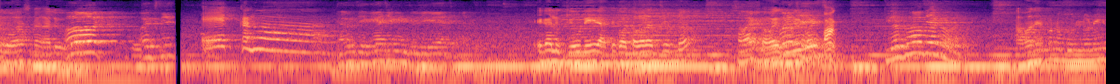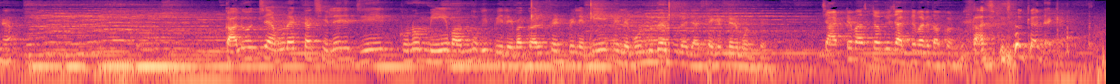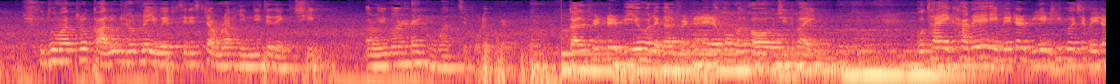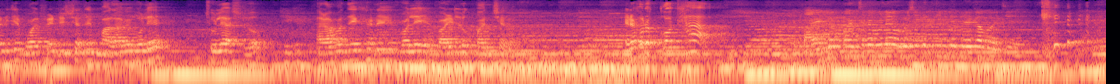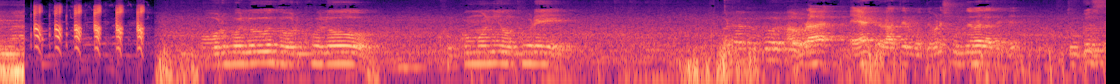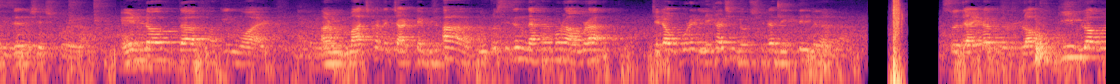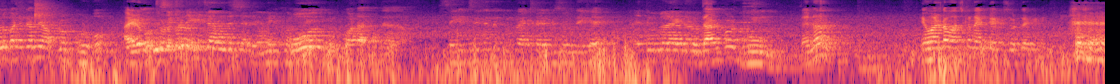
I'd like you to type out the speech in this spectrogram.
বস না। এক কালুয়া আমি জেগে আছি কিন্তু জেগে আছি। এগালু কেউ নেই রাতে কথা বলার জন্য। সবাই সবাই পড়েছে? তুইও আমাদের কোনো মূল্য নেই না। কালু হচ্ছে এমন একটা ছেলে যে কোনো মেয়ে বান্ধবী পেলে বা গার্লফ্রেন্ড পেলে মেয়ে পেলে বন্ধুদের ভুলে যায় সেকেন্ডের মধ্যে। চারটে পাঁচটা অব্দি জাগতে পারে তখন। কাজুজঙ্কা দেখা। শুধুমাত্র কালুর জন্য এই ওয়েব সিরিজটা আমরা হিন্দিতে দেখছি আর ওই মালটাই ঘুমাচ্ছে পড়ে পড়ে। গার্লফ্রেন্ডের বিয়ে হলে গার্লফ্রেন্ডের এরকম হওয়া উচিত ভাই। কোথায় এখানে এই মেয়েটার বিয়ে ঠিক হয়েছে মেয়েটা নিজের বয়ফ্রেন্ডের সাথে পালাবে বলে চলে আসলো। আর আমাদের এখানে বলে বাড়ির লোক মানছে না। এটা কোনো কথা? বাড়ির লোক মানছে না বলে অভিষেকের তিনটে ব্রেকআপ হয়েছে। ওর হলো দোর খোলো। খুকুমনি ওঠরে আমরা এক রাতের মধ্যে মানে সন্ধ্যেবেলা থেকে দুটো সিজন শেষ করলাম। End of the fucking world আর মাঝখানে চারটে আহ দুটো সিজন দেখার পর আমরা যেটা উপরে লেখা ছিল সেটা দেখতেই পেলাম না। সো জানি না ব্লগ কি ব্লগ হলো বাট এটা আমি আপলোড করব। আর এরকম ছোট ছোট দেখেছে আমাদের সাথে অনেকক্ষণ ও কটা সেকেন্ড সিজনে দুটো একটা এপিসোড দেখে। দুটো একদম তারপর ঘুম তাই না? এমালটা মাঝখানে একটা এপিসোড দেখেনি।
